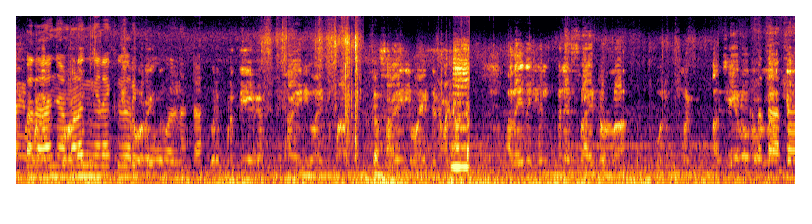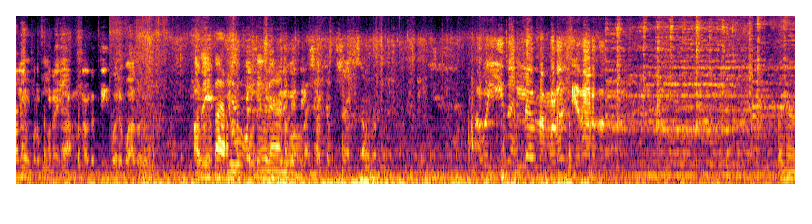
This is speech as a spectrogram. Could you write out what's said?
അപ്പം അതാ ഞമ്മളിങ്ങനെ കയറി പോവാണ് കേട്ടോ. അതായത് ഹെൽപ്ലെസ് ആയിട്ടുള്ള ഒരു വുമൺ അത് ചെയ്യണമെന്നുള്ള അപ്പൊ നടത്തി കൊലപാതകം. അത് ഇതെല്ലാം നമ്മൾ യഥാർത്ഥത്തിൽ അപ്പം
